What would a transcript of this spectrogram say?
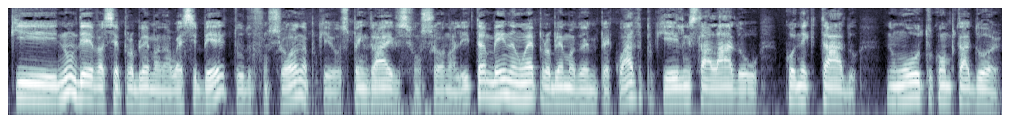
que não deva ser problema na USB, tudo funciona, porque os pendrives funcionam ali. Também não é problema do MP4, porque ele instalado ou conectado num outro computador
